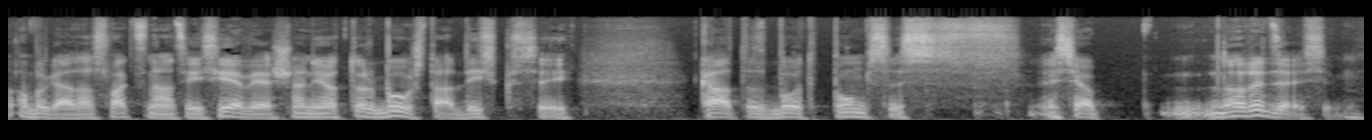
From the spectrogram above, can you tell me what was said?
obligātās vakcinācijas ieviešanu, jo tur būs tā diskusija. Kā tas būtu mums, es, es jau nu, redzēsim.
